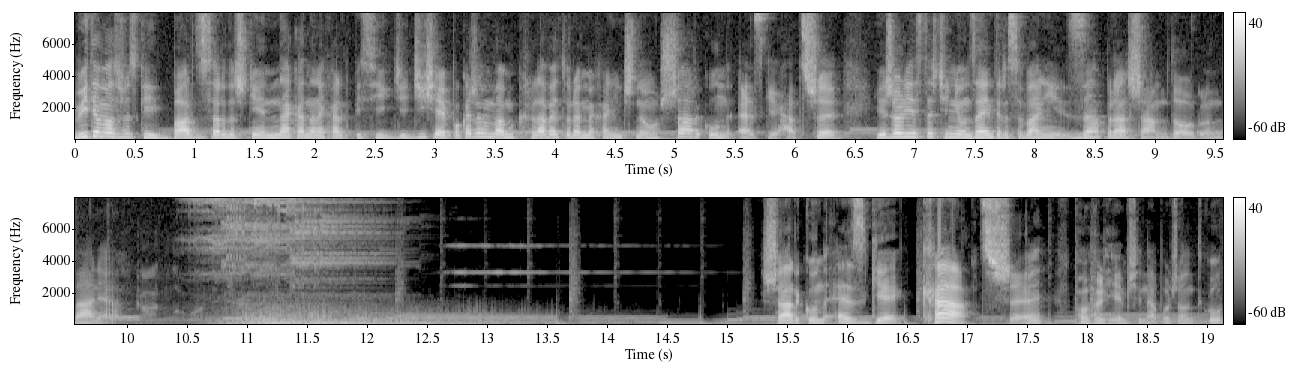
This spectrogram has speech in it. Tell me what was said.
Witam was wszystkich bardzo serdecznie na kanale HardPC, gdzie dzisiaj pokażemy wam klawiaturę mechaniczną Sharkun SGH3. Jeżeli jesteście nią zainteresowani, zapraszam do oglądania. Sharkun SGK3, pomyliłem się na początku,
